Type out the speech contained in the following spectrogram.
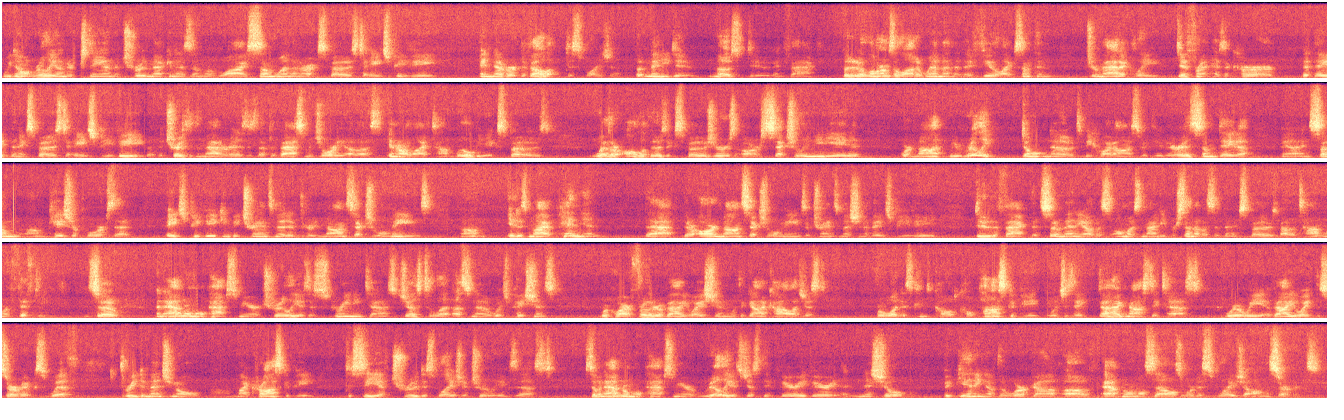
We don't really understand the true mechanism of why some women are exposed to HPV and never develop dysplasia, but many do. Most do, in fact. But it alarms a lot of women that they feel like something dramatically different has occurred that they've been exposed to HPV, but the truth of the matter is is that the vast majority of us in our lifetime will be exposed. Whether all of those exposures are sexually mediated or not, we really don't know, to be quite honest with you. There is some data uh, and some um, case reports that HPV can be transmitted through non sexual means. Um, it is my opinion that there are non sexual means of transmission of HPV due to the fact that so many of us, almost 90% of us, have been exposed by the time we're 50. And so an abnormal pap smear truly is a screening test just to let us know which patients require further evaluation with a gynecologist for what is called colposcopy, which is a diagnostic test where we evaluate the cervix with three dimensional uh, microscopy to see if true dysplasia truly exists. So an abnormal pap smear really is just the very, very initial beginning of the workup of abnormal cells or dysplasia on the cervix.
